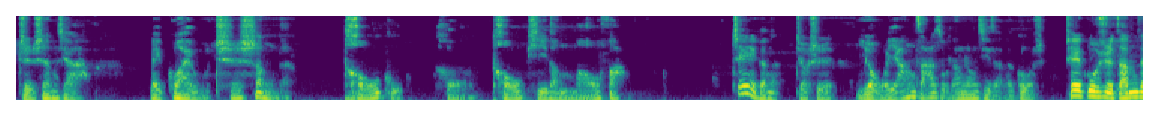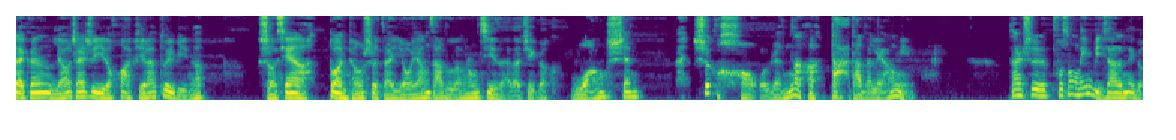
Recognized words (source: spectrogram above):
只剩下被怪物吃剩的头骨和头皮的毛发。这个呢，就是《酉阳杂俎》当中记载的故事。这故事咱们再跟《聊斋志异》的画皮来对比呢。首先啊，段成式在《酉阳杂俎》当中记载的这个王申，是个好人呐，哈，大大的良民。但是蒲松龄笔下的那个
